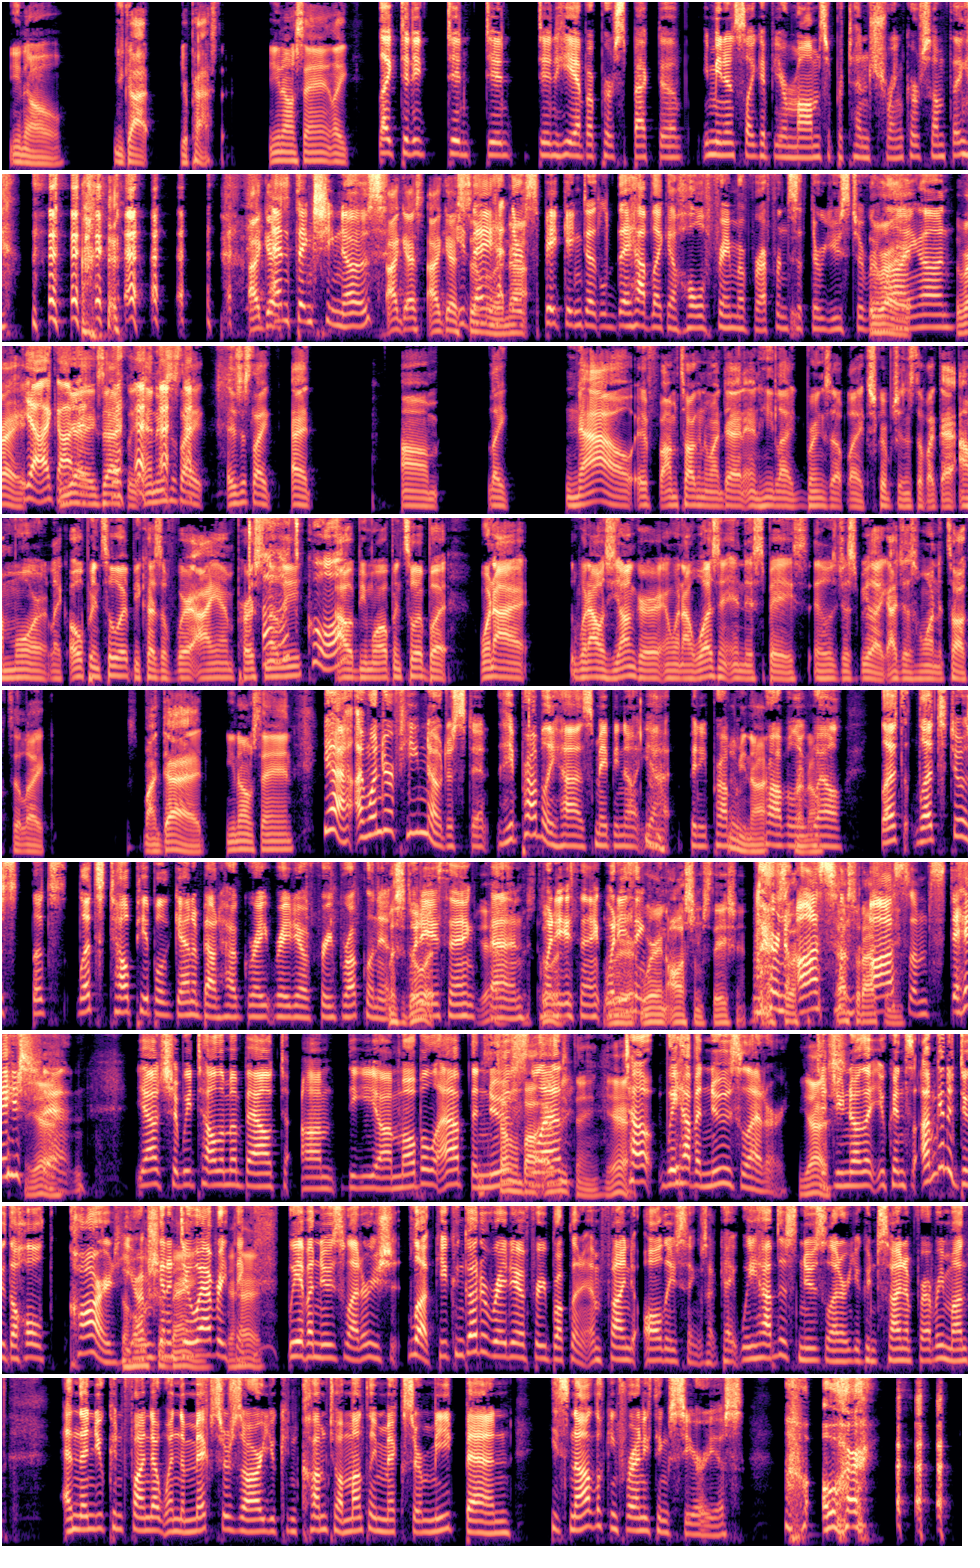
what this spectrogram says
you know you got your pastor. You know what I'm saying? Like Like, did he, did, did, did he have a perspective? You mean it's like if your mom's a pretend shrink or something? I guess and thinks she knows. I guess I guess they they're Not, speaking to they have like a whole frame of reference that they're used to relying on. right. Yeah, I got yeah, it. exactly. And it's just like it's just like at um like now if I'm talking to my dad and he like brings up like scriptures and stuff like that, I'm more like open to it because of where I am Oh, personally. that's cool. I would be more open to it. But when I when I was younger and when I wasn't in this space, it was just be like I just want to talk to like my dad. You know what I'm saying? yeah, I wonder if he noticed it. He probably has, maybe not hmm. yet, but he probably not. Probably will. Let's let's do a, let's let's tell people again about how great Radio Free Brooklyn is. Let's do what do you think, Yeah, Ben? do What do you think? What do you think? We're an awesome station. We're an what- awesome, that's think. awesome station. Yeah. Yeah, should we tell them about um, the uh, mobile app, the newsletter? Tell about everything. Yeah. Tell, we have a newsletter. Yes. Did you know that you can? I'm going to do the whole card The here. whole I'm going to do everything. We have a newsletter. You should look. You can go to Radio Free Brooklyn and find all these things. Okay, we have this newsletter. You can sign up for every month, and then you can find out when the mixers are. You can come to a monthly mixer, meet Ben. He's not looking for anything serious, or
